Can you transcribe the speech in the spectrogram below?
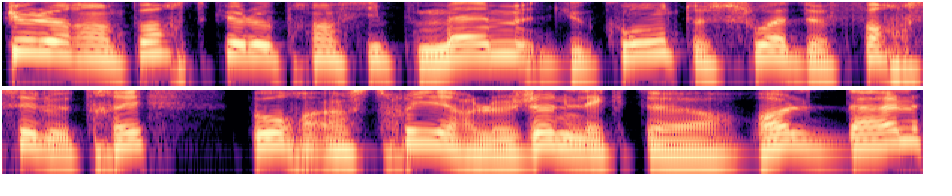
Que leur importe que le principe même du conte soit de forcer le trait pour instruire le jeune lecteur. Roald Dahl,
